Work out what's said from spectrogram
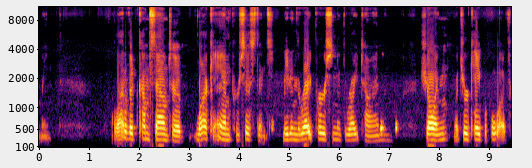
I mean, a lot of it comes down to luck and persistence, meeting the right person at the right time and showing what you're capable of.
